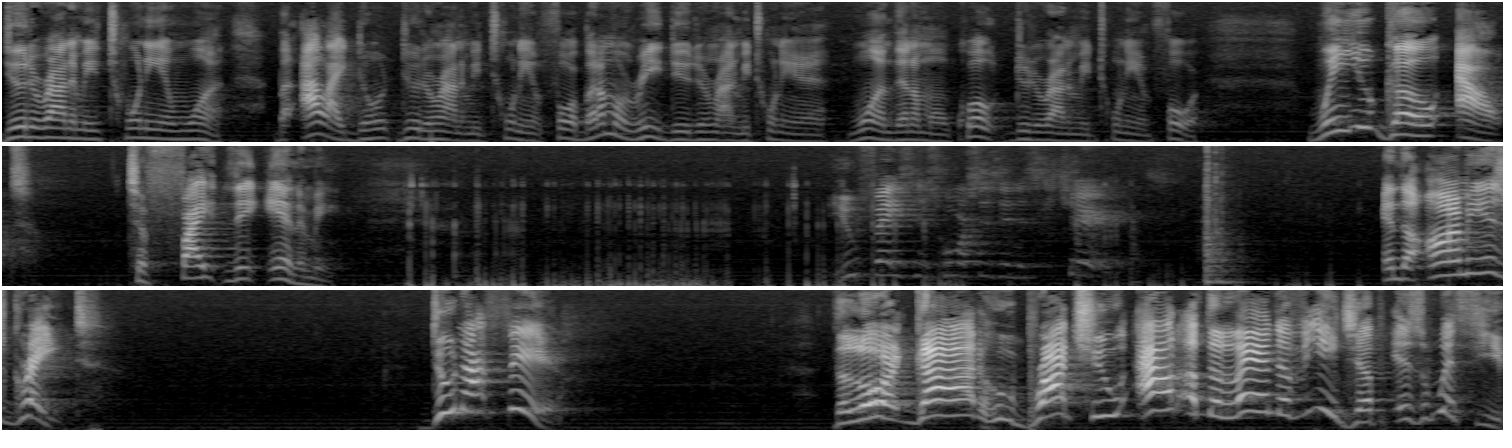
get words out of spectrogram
Deuteronomy 20 and 1. But I like De- Deuteronomy 20 and 4, but I'm going to read Deuteronomy 20 and 1, then I'm going to quote Deuteronomy 20 and 4. When you go out to fight the enemy, you face his horses and his chariots, and the army is great. Do not fear the Lord God who brought you out of the land of Egypt is with you.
